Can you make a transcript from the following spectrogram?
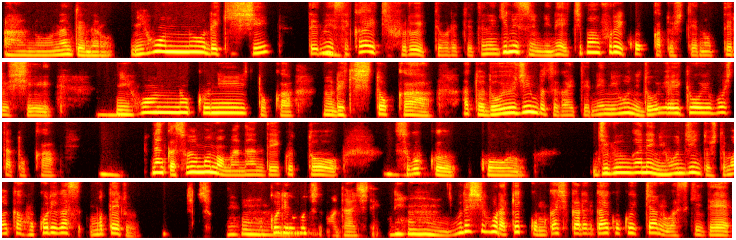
あの、なんて言うんだろう。日本の歴史でね、うん、世界一古いって言われててね、ギネスにね、一番古い国家として載ってるし、うん、日本の国とかの歴史とか、あとどういう人物がいてね、日本にどういう影響を及ぼしたとか、うん、なんかそういうものを学んでいくと、すごく、こう、自分がね、日本人としてもう一回誇りが持てるね。誇りを持つのは大事だよね。うん。私ほら結構昔から外国行っちゃうのが好きで、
